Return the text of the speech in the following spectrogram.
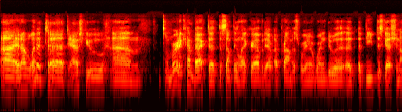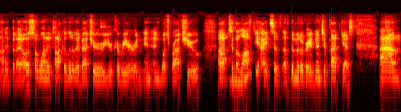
uh, and I wanted to, to ask you. Um, and we're going to come back to, to something like gravity. I, I promise we're going to we're going to do a, a, deep discussion on it. But I also want to talk a little bit about your your career and, and, and what's brought you uh, to the mm-hmm. lofty heights of, of the Middle Grade Ninja podcast. Um,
